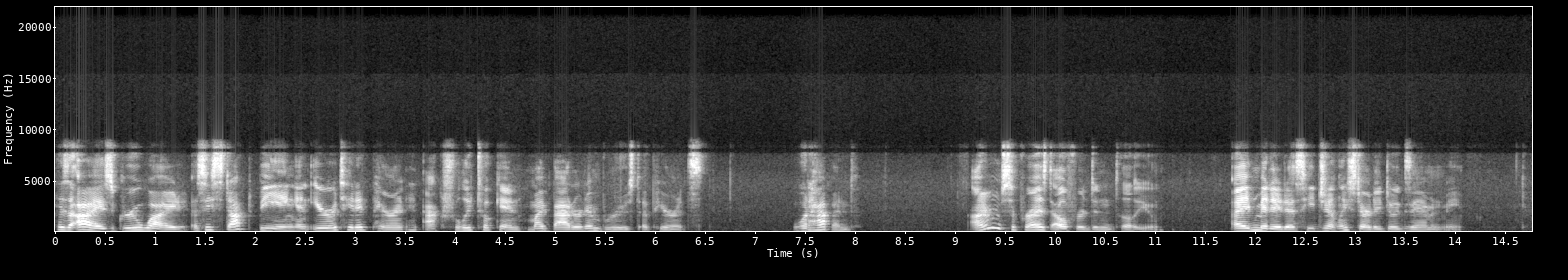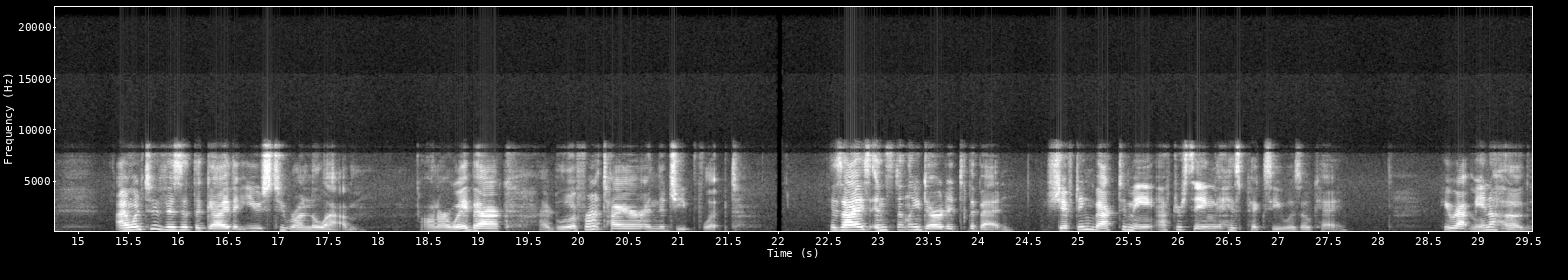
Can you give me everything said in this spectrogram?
His eyes grew wide as he stopped being an irritated parent and actually took in my battered and bruised appearance. What happened? I'm surprised Alfred didn't tell you, I admitted as he gently started to examine me. I went to visit the guy that used to run the lab. On our way back, I blew a front tire and the Jeep flipped. His eyes instantly darted to the bed, shifting back to me after seeing that his pixie was okay. He wrapped me in a hug,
